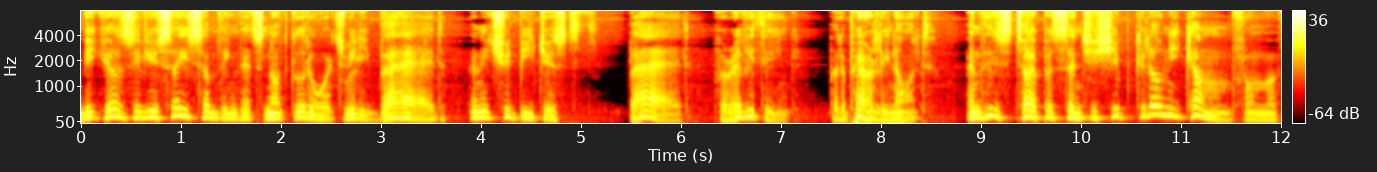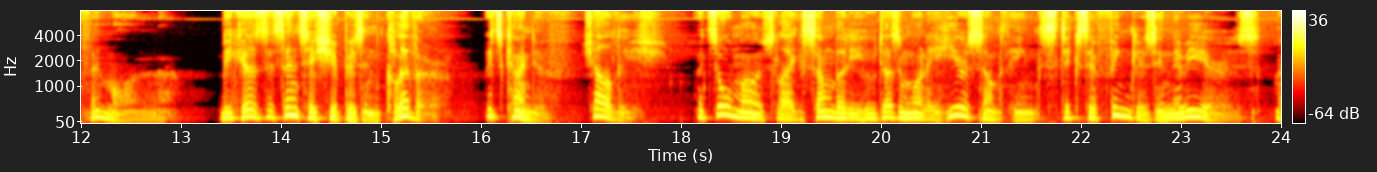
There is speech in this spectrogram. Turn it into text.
Because if you say something that's not good or it's really bad, then it should be just bad for everything. But apparently not. And this type of censorship could only come from a femon. Because the censorship isn't clever. It's kind of childish. It's almost like somebody who doesn't want to hear something sticks their fingers in their ears.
